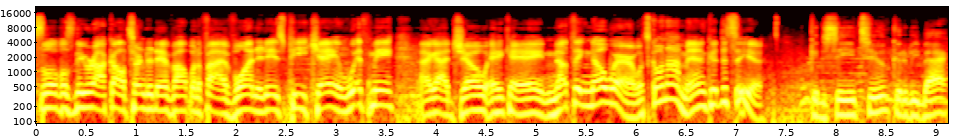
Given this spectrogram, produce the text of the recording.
It's Louisville's new rock alternative ALT 1051. It is PK, and with me, I got Joe, aka Nothing Nowhere. What's going on, man? Good to see you. Good to see you too. Good to be back.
